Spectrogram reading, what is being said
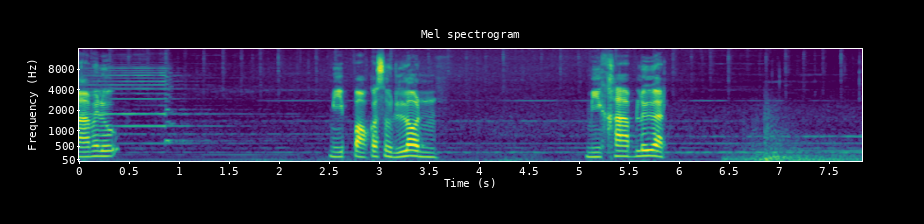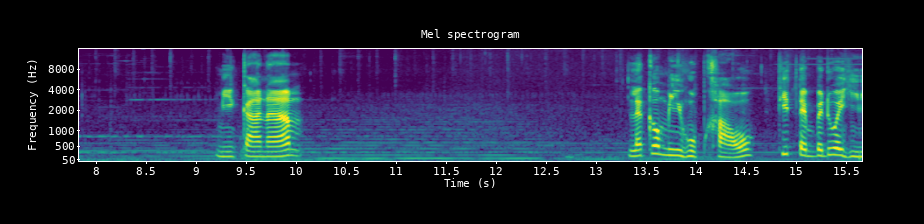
มาไม่รู้ มีปลอกกระสุนหล่น มีคราบเลือด มีกาน้ำ และก็มีหุบเขาที่เต็มไปด้วยหิ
